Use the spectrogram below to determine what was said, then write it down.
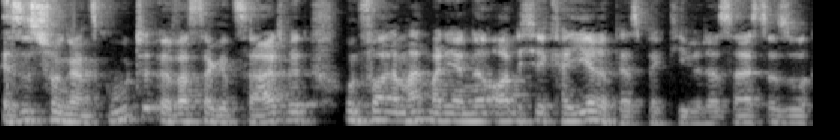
es ist schon ganz gut, äh, was da gezahlt wird. Und vor allem hat man ja eine ordentliche Karriereperspektive. Das heißt also,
